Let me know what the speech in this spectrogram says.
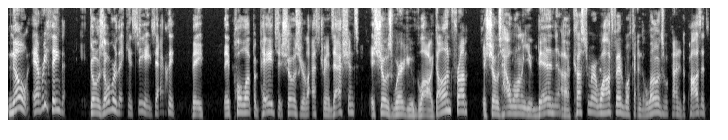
No, everything that goes over, they can see exactly they they pull up a page that shows your last transactions. It shows where you've logged on from. It shows how long you've been a customer at WaFd, what kind of loans, what kind of deposits.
